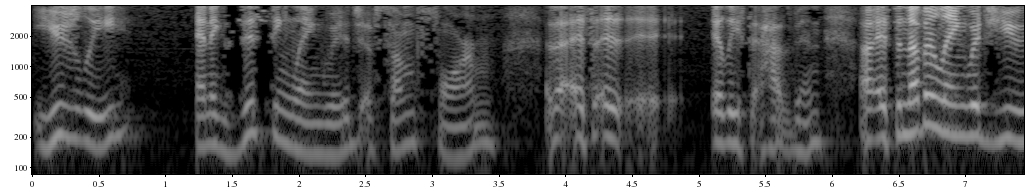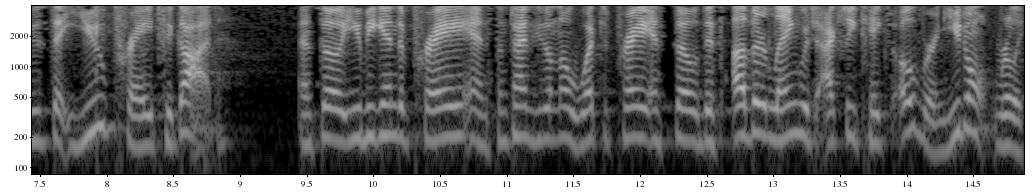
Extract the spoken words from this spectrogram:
usually an existing language of some form. It's, it, it, at least it has been. Uh, it's another language used that you pray to God. And so you begin to pray, and sometimes you don't know what to pray. And so this other language actually takes over, and you don't really,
